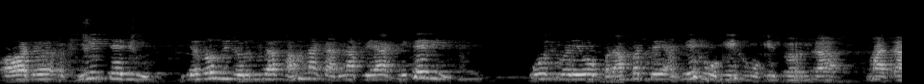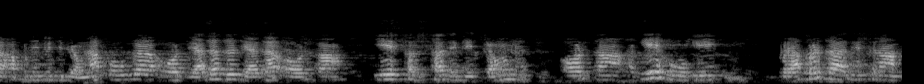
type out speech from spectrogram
ਔਰ ਅਖੀਰ ਤੇ ਵੀ ਜਦੋਂ ਵੀ ਜ਼ੁਲਮ ਦਾ ਸਾਹਮਣਾ ਕਰਨਾ ਪਿਆ, ਕਿਤੇ ਵੀ, ਉਸ ਵੇਲੇ ਉਹ ਬਰਾਬਰ ਤੇ ਅੱਗੇ ਹੋ ਕੇ ਹੋ ਕੇ ਤੁਰਨ ਦਾ ਮਾਤਾ ਆਪਣੇ ਵਿੱਚ ਲਿਆਉਣਾ ਪਊਗਾ ਔਰ ਜ਼ਿਆਦਾ ਤੋਂ ਜ਼ਿਆਦਾ ਔਰਤਾਂ ਇਸ ਸੰਸਥਾ ਦੇ ਵਿੱਚ ਆਉਣ, ਔਰਤਾਂ ਅੱਗੇ ਹੋ ਕੇ ਬਰਾਬਰਤਾ ਦੇ ਸਲਾਮ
